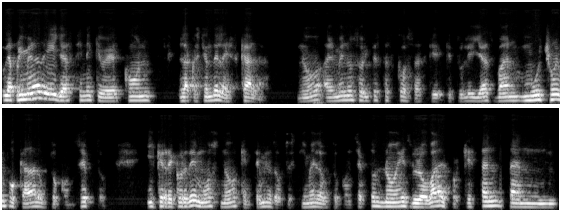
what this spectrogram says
la primera de ellas tiene que ver con la cuestión de la escala, ¿no? Al menos ahorita estas cosas que, que tú leías van mucho enfocadas al autoconcepto y que recordemos, ¿no? Que en términos de autoestima el autoconcepto no es global porque es tan, tan,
